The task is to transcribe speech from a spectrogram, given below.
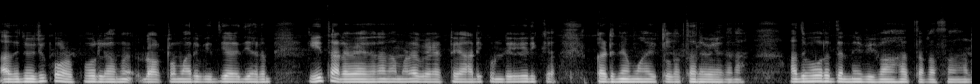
അതിനൊരു കുഴപ്പമില്ല എന്ന് ഡോക്ടർമാർ വിധി എഴുതിയാലും ഈ തലവേദന നമ്മളെ വേട്ടയാടിക്കൊണ്ടേയിരിക്കുക. കഠിനമായിട്ടുള്ള തലവേദന. അതുപോലെ തന്നെ വിവാഹ തടസ്സങ്ങൾ.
